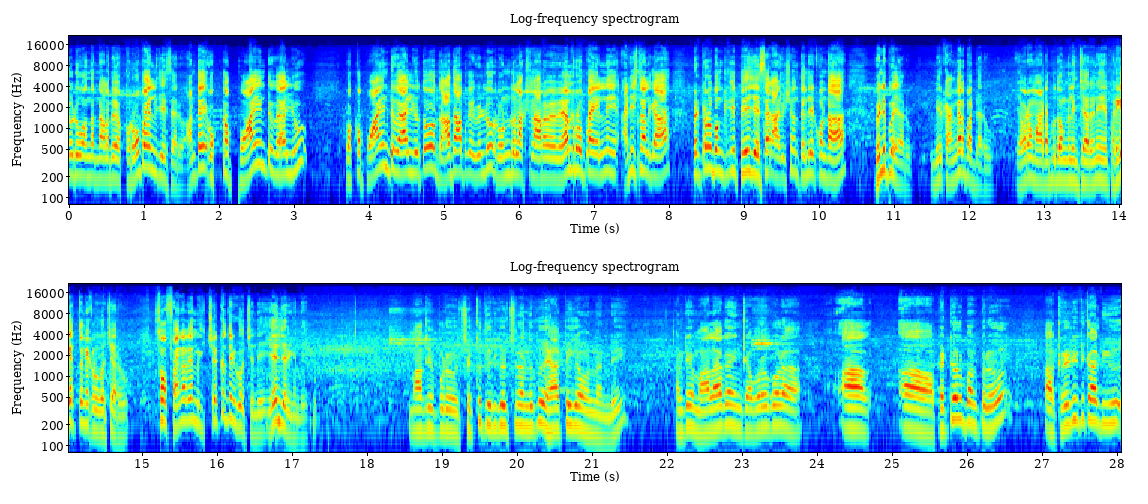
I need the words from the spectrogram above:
ఏడు వందల నలభై ఒక్క రూపాయలు చేశారు. అంటే ఒక్క పాయింట్ వాల్యూ ఒక్క పాయింట్ వాల్యూతో దాదాపుగా వీళ్ళు రెండు లక్షల అరవై వేల రూపాయలని అడిషనల్గా పెట్రోల్ బంక్కి పే చేశారు. ఆ విషయం తెలియకుండా వెళ్ళిపోయారు. మీరు కంగారు పడ్డారు. ఎవరో మా డబ్బు దొంగలించారని పరిగెత్తుకుని ఇక్కడికి వచ్చారు. సో ఫైనల్గా మీకు చెక్ తిరిగి వచ్చింది. ఏం జరిగింది? మాకు ఇప్పుడు చెక్కు తిరిగి వచ్చినందుకు హ్యాపీగా ఉందండి. అంటే మాలాగా ఇంకెవరో కూడా పెట్రోల్ బంకులు ఆ క్రెడిట్ కార్డు యూ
